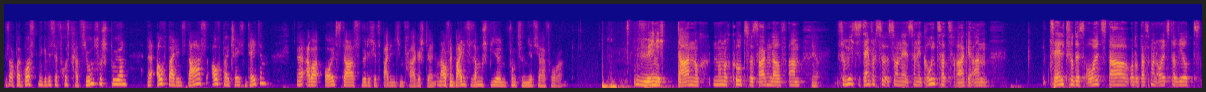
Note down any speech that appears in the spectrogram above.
ist auch bei Boston eine gewisse Frustration zu spüren, äh, auch bei den Stars, auch bei Jason Tatum. Äh, aber All-Stars würde ich jetzt beide nicht in Frage stellen. Und auch wenn beide zusammenspielen, funktioniert es ja hervorragend. Wenn ich da noch nur noch kurz was sagen darf, ähm, ja. für mich ist es einfach so, so, eine, so eine Grundsatzfrage. Ähm, zählt für das All-Star oder dass man All-Star wird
